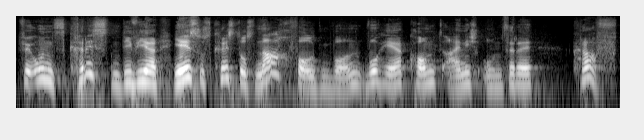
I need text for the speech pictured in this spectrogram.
für uns Christen, die wir Jesus Christus nachfolgen wollen. Woher kommt eigentlich unsere Kraft?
